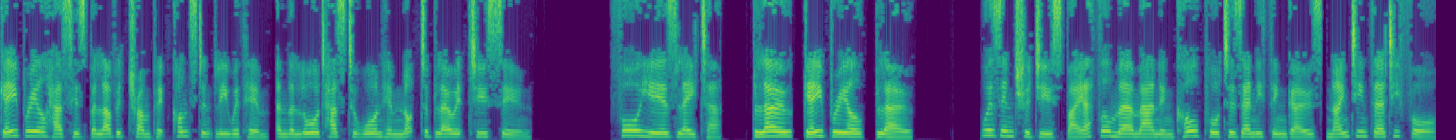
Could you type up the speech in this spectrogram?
Gabriel has his beloved trumpet constantly with him, and the Lord has to warn him not to blow it too soon. Four years later, Blow, Gabriel, blow was introduced by Ethel Merman in Cole Porter's Anything Goes 1934.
